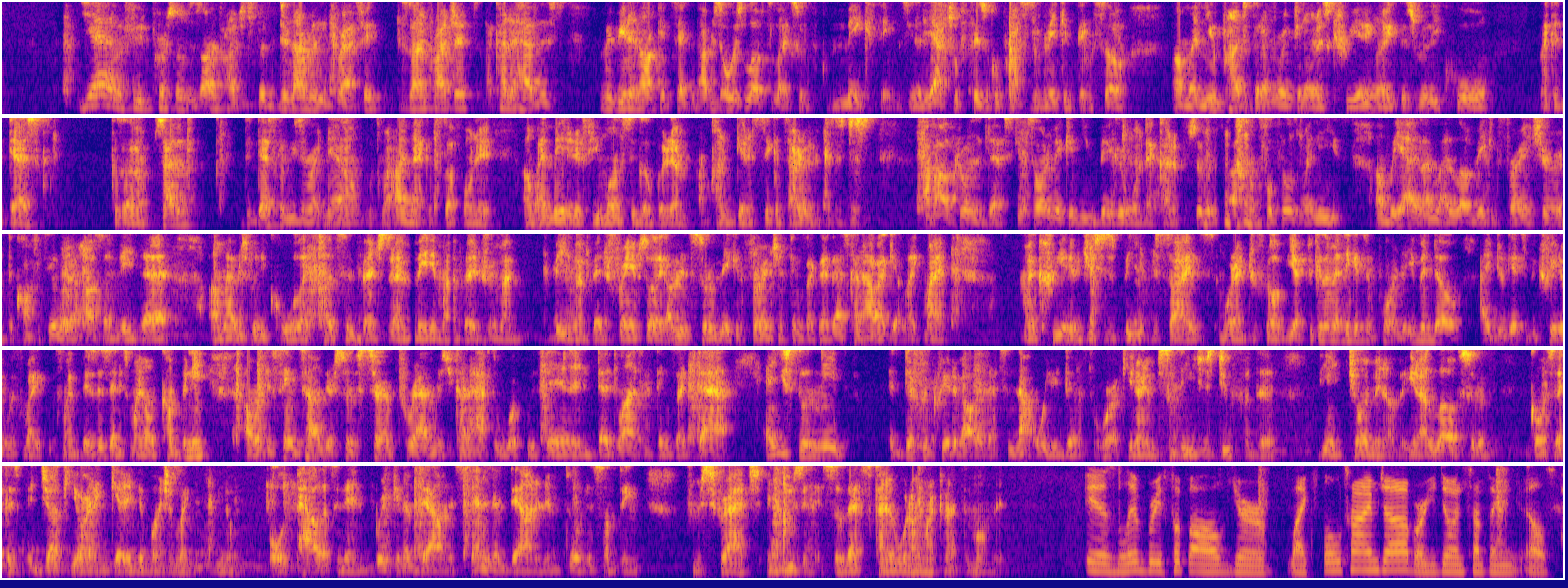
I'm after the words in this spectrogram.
Yeah, I have a few personal design projects, but they're not really graphic design projects. I kind of have this. I mean, being an architect, I've just always loved to like sort of make things. You know, the actual physical process of making things. So, um, my new project that I'm working on is creating like this really cool, like a desk, because uh, so I have a the desk I'm using right now with my iMac and stuff on it, um, I made it a few months ago, but I'm, I'm kind of getting sick and tired of it because it's just I've outgrown the desk. You know, so I want to make a new, bigger one that kind of sort of um, fulfills my needs. Um, but yeah, I, I, love making furniture. The coffee table in the house, I made that. Um, I have this really cool like Hudson bench that I made in my bedroom. I made my bed frame. So like I'm into sort of making furniture and things like that. That's kind of how I get like my my creative juices be besides what I do for LBF because I mean I think it's important. Even though I do get to be creative with my with my business and it's my own company um, at the same time there's sort of certain parameters you kind of have to work within and deadlines and things like that. And you still need a different creative outlet that's not what you're doing for work you know I mean? something you just do for the the enjoyment of it. You know I love sort of going to like a, a junkyard and getting a bunch of like you know old pallets and then breaking them down and sanding them down and then building something from scratch and using it. So that's kind of what I'm working on at the moment. Is Live Breathe Futbol your like full time job, or are you doing something else?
